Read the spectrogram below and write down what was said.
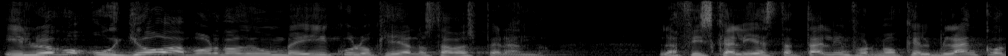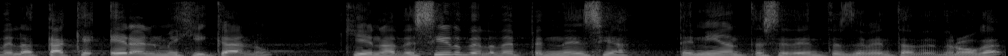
y luego huyó a bordo de un vehículo que ya lo estaba esperando. La Fiscalía Estatal informó que el blanco del ataque era el mexicano, quien a decir de la dependencia tenía antecedentes de venta de droga,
